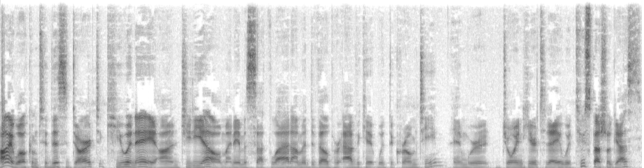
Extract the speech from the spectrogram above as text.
Hi, welcome to this Dart Q&A on GDL. My name is Seth Ladd. I'm a developer advocate with the Chrome team, and we're joined here today with two special guests,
